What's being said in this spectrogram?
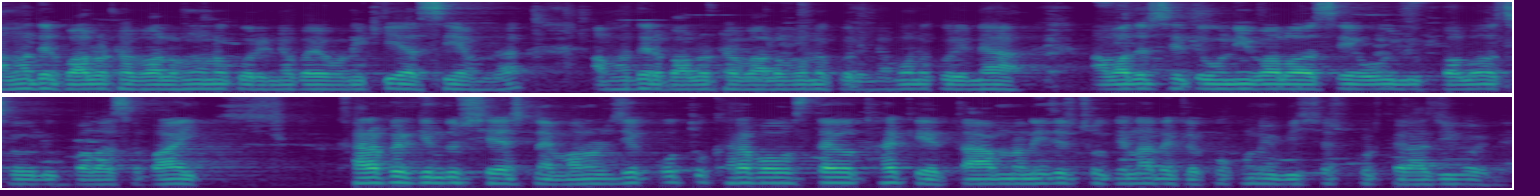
আমাদের ভালোটা ভালো মনে করি না ভাই, অনেকেই আছি আমরা, আমাদের ভালোটা ভালো মনে করি না। মনে করি, না, আমাদের সাথে উনি ভালো আছে, ওই লোক ভালো আছে, ওই লোক ভালো আছে। ভাই খারাপের কিন্তু শেষ নাই। মানুষ যে কত খারাপ অবস্থায়ও থাকে, তা আমরা নিজের চোখে না দেখলে কখনোই বিশ্বাস করতে রাজি হই না।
